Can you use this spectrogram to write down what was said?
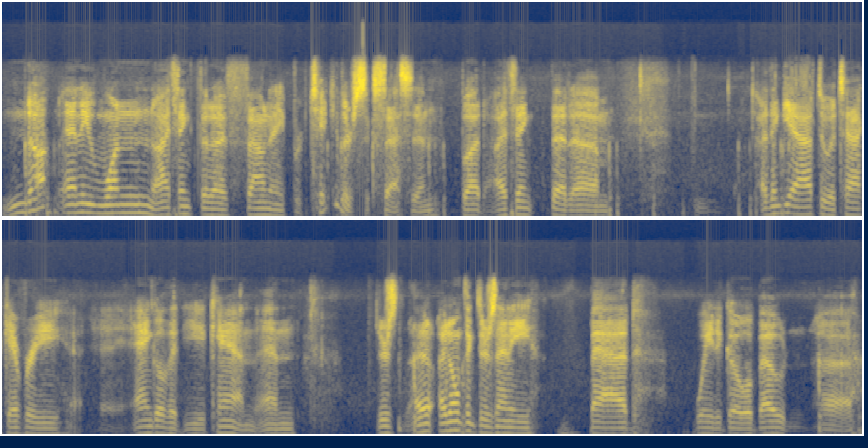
not anyone I think that I've found any particular success in, but I think that um, I think you have to attack every angle that you can, and there's I, I don't think there's any bad way to go about uh,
